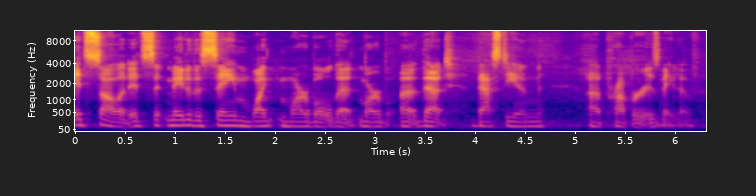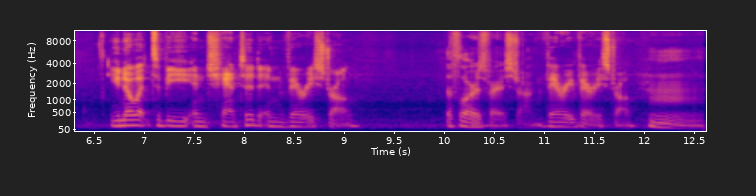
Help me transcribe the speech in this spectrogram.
It's solid. It's made of the same white marble that marble uh, that Bastion uh, proper is made of. You know it to be enchanted and very strong, The floor is very strong, very very strong. Hmm.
